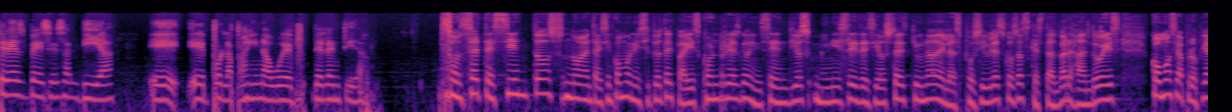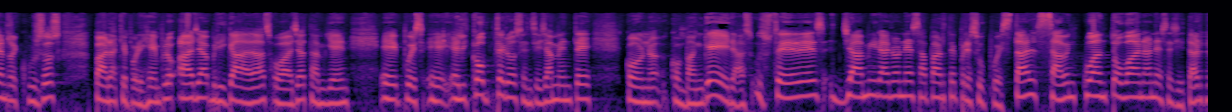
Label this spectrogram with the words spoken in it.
tres veces al día por la página web de la entidad. Son 795 municipios del país con riesgo de incendios, ministra, y decía usted que una de las posibles cosas que están barajando es cómo se apropian recursos para que, por ejemplo, haya brigadas o haya también eh, pues eh, helicópteros sencillamente con, con mangueras. ¿Ustedes ya miraron esa parte presupuestal? ¿Saben cuánto van a necesitar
